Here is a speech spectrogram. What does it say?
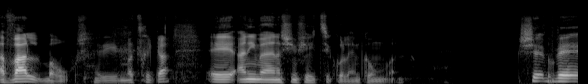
אבל ברור שהיא מצחיקה. אה, אני מהאנשים שהציקו להם, כמובן. ש... ו...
